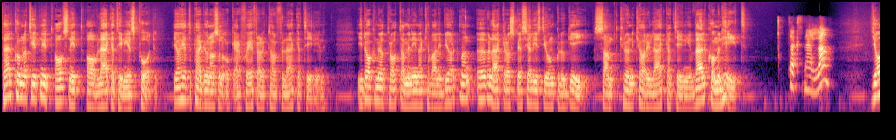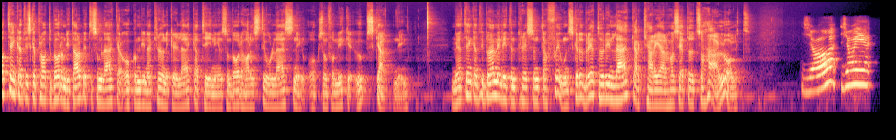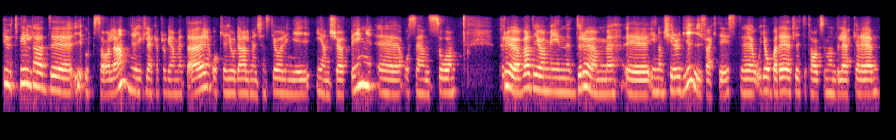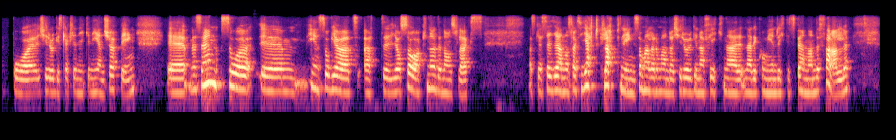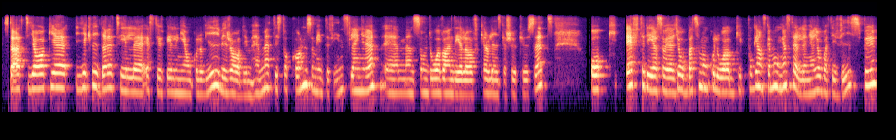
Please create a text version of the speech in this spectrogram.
Välkomna till ett nytt avsnitt av Läkartidningens podd. Jag heter Per Gunnarsson och är chefredaktör för Läkartidningen. Idag kommer jag att prata med Nina Cavalli Björkman, överläkare och specialist i onkologi samt krönikör i Läkartidningen. Välkommen hit! Tack snälla! Jag tänker att vi ska prata både om ditt arbete som läkare och om dina krönikor i Läkartidningen som både har en stor läsning och som får mycket uppskattning. Men jag tänker att vi börjar med en liten presentation. Ska du berätta hur din läkarkarriär har sett ut så här långt? Ja, jag är utbildad eh, i Uppsala. Jag gick läkarprogrammet där och jag gjorde allmäntjänstgöring i Enköping. Eh, och sen så prövade jag min dröm eh, inom kirurgi faktiskt och jobbade ett litet tag som underläkare på kirurgiska kliniken i Enköping. Eh, men sen så eh, insåg jag att, att jag saknade någon slags vad ska jag säga, någon slags hjärtklappning som alla de andra kirurgerna fick när, när det kom in riktigt spännande fall. Så att jag eh, gick vidare till ST-utbildning i onkologi vid Radiumhemmet i Stockholm som inte finns längre, men som då var en del av Karolinska sjukhuset. Och efter det så har jag jobbat som onkolog på ganska många ställen. Jag har jobbat i Visby,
